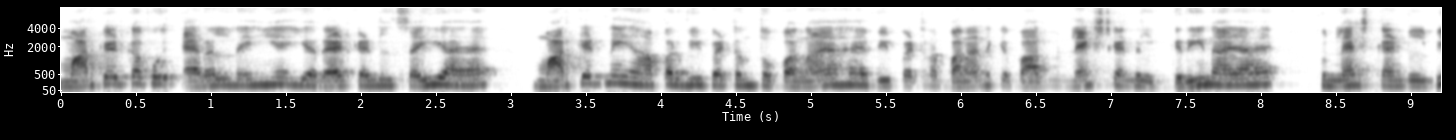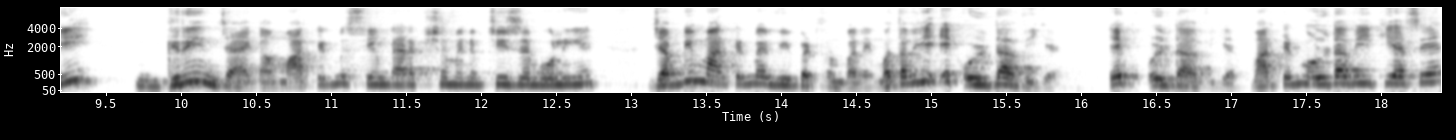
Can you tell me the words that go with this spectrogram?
मार्केट का कोई एरल नहीं है, ये रेड कैंडल सही आया है। मार्केट ने यहाँ पर वी पैटर्न तो बनाया है वी पैटर्न बनाने के बाद में नेक्स्ट कैंडल ग्रीन आया है। तो नेक्स्ट कैंडल भी ग्रीन जाएगा। मार्केट में सेम डायरेक्शन मैंने चीज़ें बोली है। जब भी मार्केट में वी पैटर्न बने मतलब ये एक उल्टा वी है, एक उल्टा वी है। मार्केट में उल्टा वी कैसे है?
